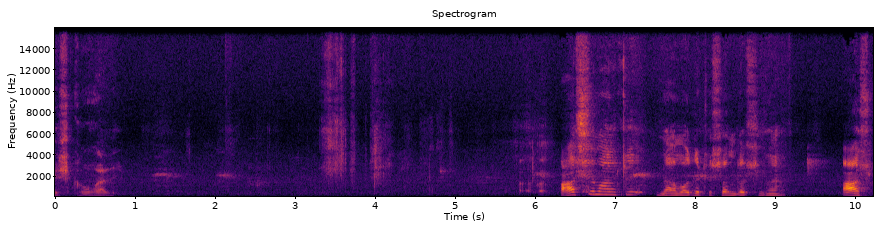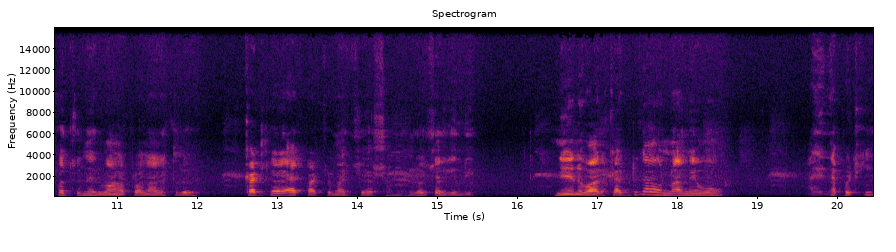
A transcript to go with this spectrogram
చేసుకోవాలి. ఆశ్రమానికి నా మొదటి సందర్శన ఆసుపత్రి నిర్మాణ ప్రణాళికలు కట్టడ ఏర్పాట్ల మధ్య సమయంలో జరిగింది. నేను వారికి అడ్డుగా ఉన్నానేమో అయినప్పటికీ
